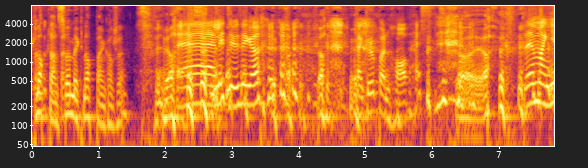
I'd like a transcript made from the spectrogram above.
Knappen, Svømmeknappen. kanskje? Ja, er litt usikker. Tenker du på en havhest? ja, ja. Det er mange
